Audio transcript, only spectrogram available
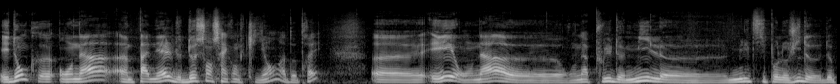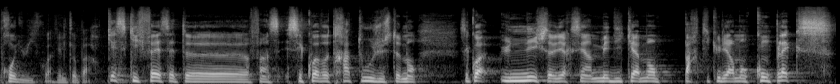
Et donc euh, on a un panel de 250 clients à peu près. et on a, on a plus de 1000, 1000 typologies de, produits, quoi, quelque part. Qu'est-ce qui fait cette. enfin, c'est quoi votre atout, justement? C'est quoi une niche? Ça veut dire que c'est un médicament particulièrement complexe?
